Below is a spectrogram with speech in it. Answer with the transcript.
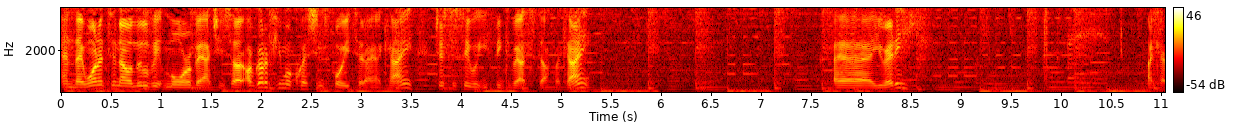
and they wanted to know a little bit more about you. So I've got a few more questions for you today, okay? Just to see what you think about stuff, okay? Uh, you ready? Okay.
